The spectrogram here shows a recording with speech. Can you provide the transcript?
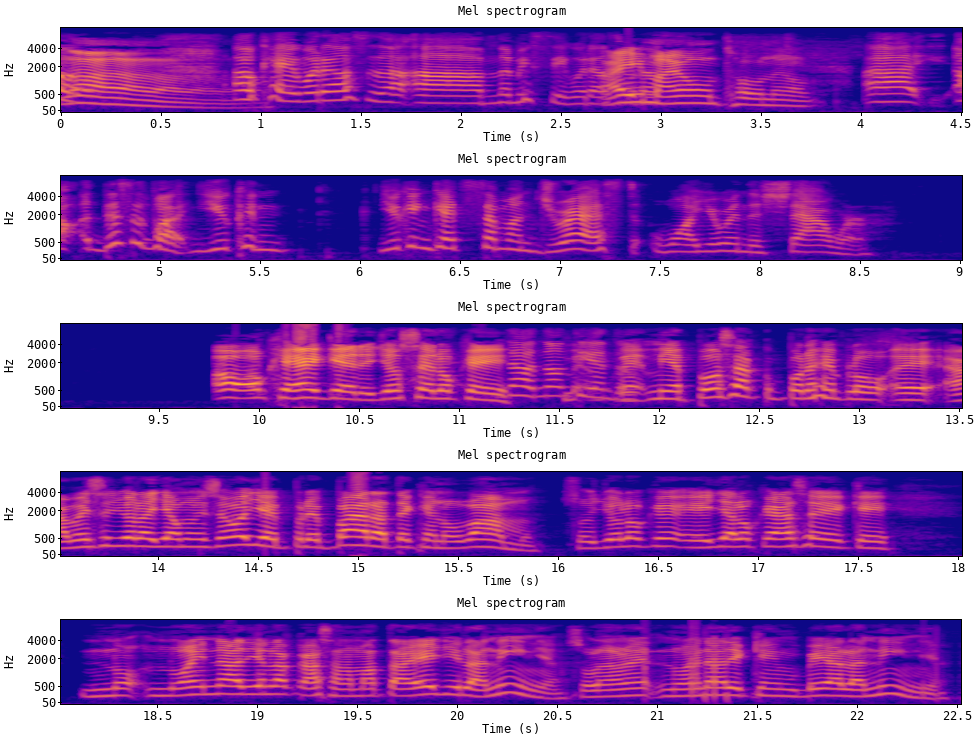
No, no, no, no. Okay, what else? Uh, um, let me see. What else? I eat what my own toenail. Uh, uh, this is what you can you can get someone dressed while you're in the shower. Oh, okay, I get it. Yo sé lo que. No, no Mi- entiendo. Mi, mi esposa, por ejemplo, eh, a veces yo la llamo y dice, oye, prepárate que nos vamos. So, yo lo que, ella lo que hace es que no, no hay nadie en la casa, nada más está ella y la niña. So, no, hay, no hay nadie quien vea a la niña.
